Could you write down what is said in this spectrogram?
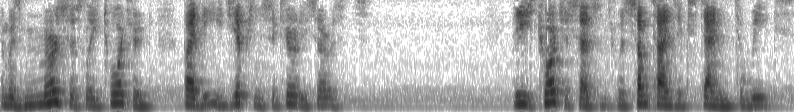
and was mercilessly tortured by the Egyptian security services. These torture sessions would sometimes extend to weeks.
